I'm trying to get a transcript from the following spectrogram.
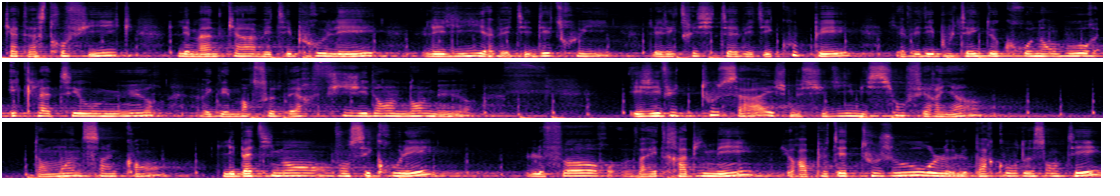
catastrophique, les mannequins avaient été brûlés, les lits avaient été détruits, l'électricité avait été coupée, il y avait des bouteilles de Cronenbourg éclatées au mur, avec des morceaux de verre figés dans, le mur. Et j'ai vu tout ça et je me suis dit, mais si on fait rien, dans moins de cinq ans, les bâtiments vont s'écrouler, le fort va être abîmé, il y aura peut-être toujours le, parcours de santé,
